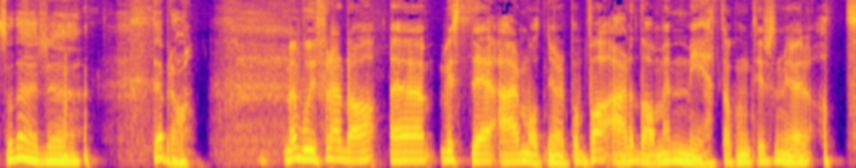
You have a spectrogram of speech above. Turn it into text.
Så det er, eh, det er bra. Men hvorfor er da, eh, hvis det er måten å gjøre det på, hva er det da med metakognitiv som gjør at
